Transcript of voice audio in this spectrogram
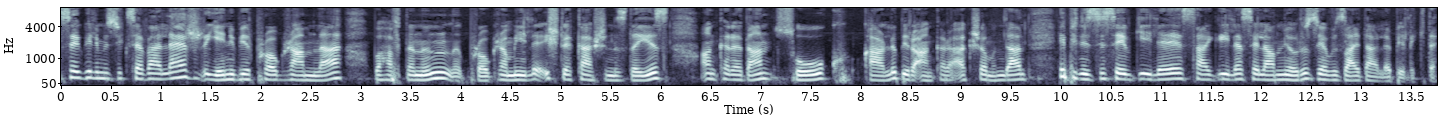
sevgili müzikseverler. Yeni bir programla bu haftanın programıyla işte karşınızdayız. Ankara'dan soğuk, karlı bir Ankara akşamından hepinizi sevgiyle, saygıyla selamlıyoruz Yavuz Aydar'la birlikte.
